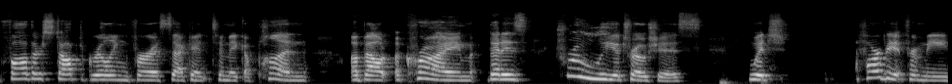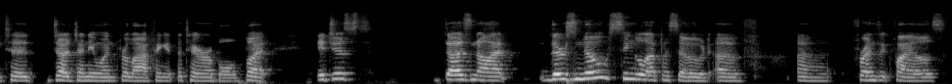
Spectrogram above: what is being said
father stopped grilling for a second to make a pun about a crime that is truly atrocious. Which far be it from me to judge anyone for laughing at the terrible, but it just does not. There's no single episode of uh, Forensic Files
